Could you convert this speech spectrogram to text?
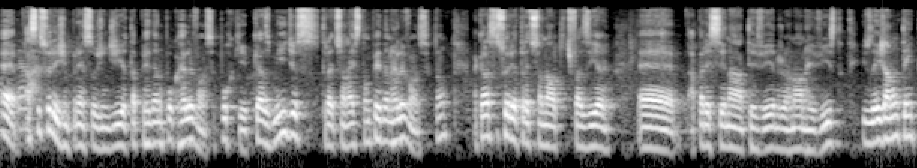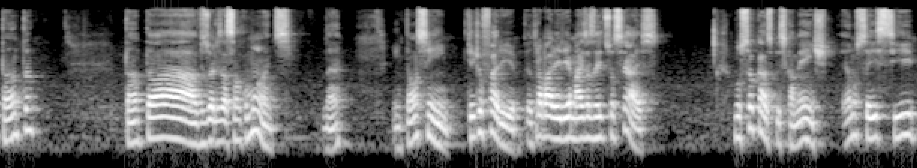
É, a assessoria de imprensa hoje em dia está perdendo um pouco relevância. Por quê? Porque as mídias tradicionais estão perdendo relevância. Então, aquela assessoria tradicional que te fazia é, aparecer na TV, no jornal, na revista, isso daí já não tem tanta, tanta visualização como antes, né? Então, assim, o que, que eu faria? Eu trabalharia mais as redes sociais. No seu caso, especificamente, eu não sei se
